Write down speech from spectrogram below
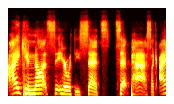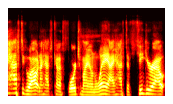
I cannot sit here with these sets set paths. Like I have to go out and I have to kind of forge my own way. I have to figure out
